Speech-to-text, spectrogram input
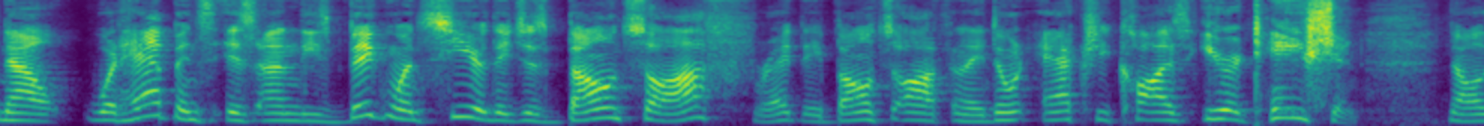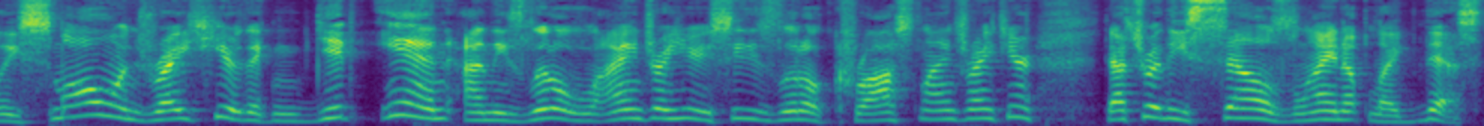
Now, what happens is on these big ones here, they just bounce off, right? They bounce off and they don't actually cause irritation. Now, these small ones right here, they can get in on these little lines right here. You see these little cross lines right here? That's where these cells line up like this.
